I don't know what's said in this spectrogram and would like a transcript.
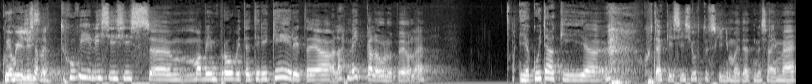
kui huvilisi. on piisavalt huvilisi, siis äh, ma võin proovida dirigeerida ja lähme ikka laulupeole ja kuidagi, äh, kuidagi siis juhtuski niimoodi, et me saime,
